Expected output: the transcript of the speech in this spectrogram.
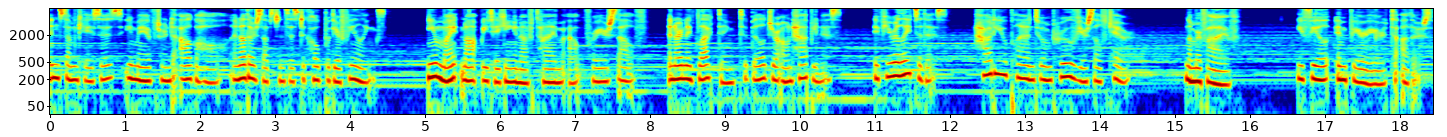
In some cases, you may have turned to alcohol and other substances to cope with your feelings. You might not be taking enough time out for yourself and are neglecting to build your own happiness. If you relate to this, how do you plan to improve your self-care? Number five, you feel inferior to others.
